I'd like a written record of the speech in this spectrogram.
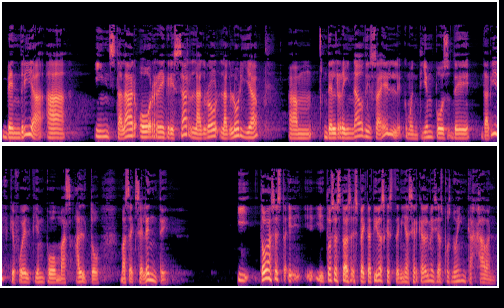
vendría a instalar o regresar la, gloria del reinado de Israel, como en tiempos de David, que fue el tiempo más alto, más excelente. Y todas, y, todas estas expectativas que tenía acerca del Mesías, pues no encajaban,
